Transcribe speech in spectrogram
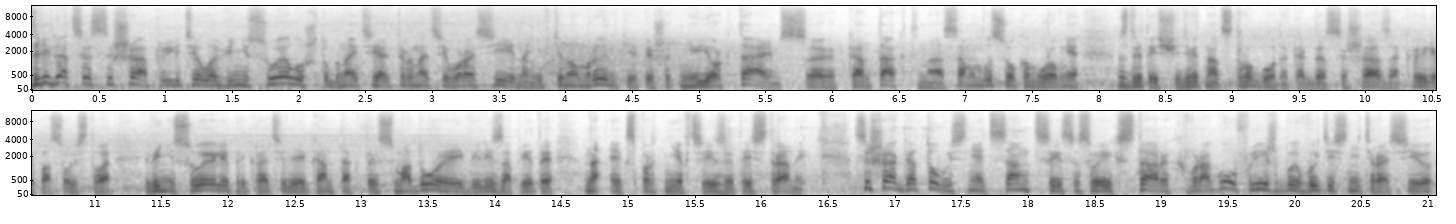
Делегация США прилетела в Венесуэлу, чтобы найти альтернативу России на нефтяном рынке, пишет Нью-Йорк Таймс. Контакт на самом высоком уровне с 2019 года, когда США закрыли посольство Венесуэле, прекратили контакты с Мадуро и ввели запреты на экспорт нефти из этой страны. США готовы снять санкции со своих старых врагов, лишь бы вытеснить Россию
